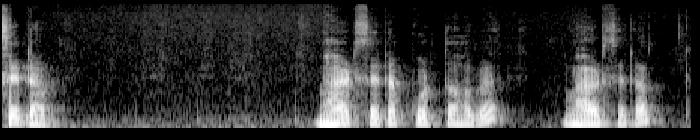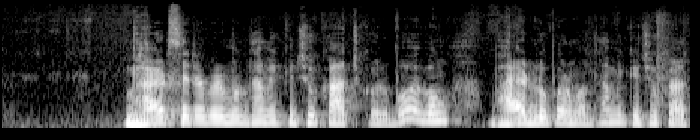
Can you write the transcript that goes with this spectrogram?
set up void set up করতে হবে। Void set up void set আপের মধ্যে আমি কিছু কাজ করব এবং ভায়ার লুপের মধ্যে আমি কিছু কাজ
